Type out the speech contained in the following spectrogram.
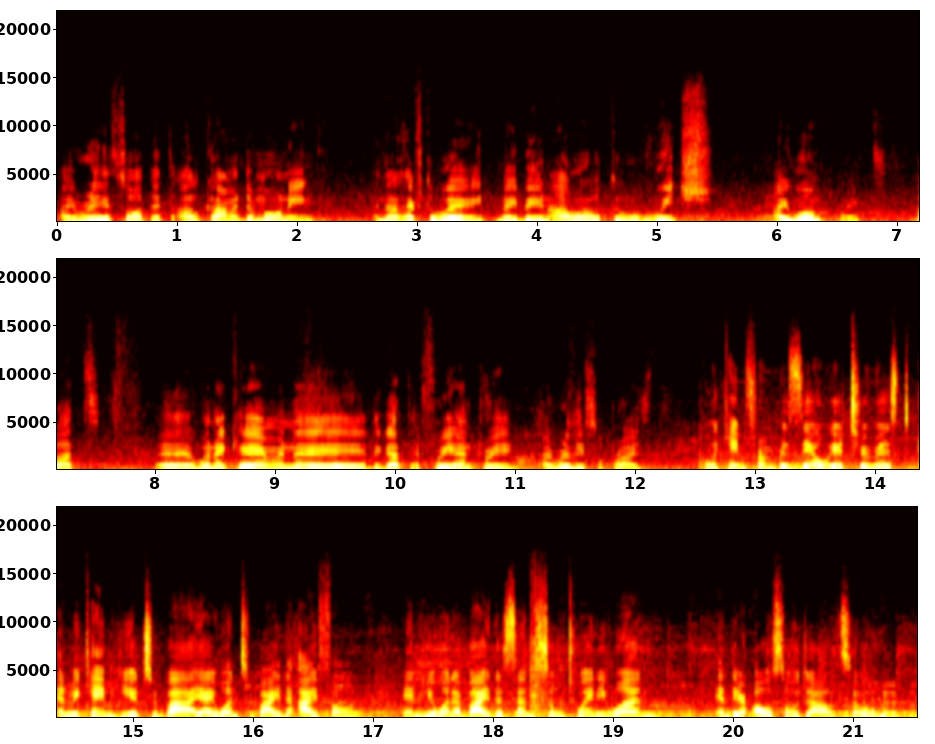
I really thought that I'll come in the morning, and I'll have to wait maybe an hour or two, which I won't wait. But uh, when I came and uh, they got a free entry, I really surprised. We came from Brazil. We are tourists, and we came here to buy. I want to buy the iPhone, and he want to buy the Samsung 21, and they're all sold out. So.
